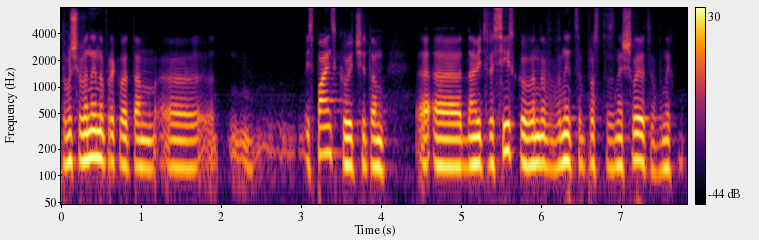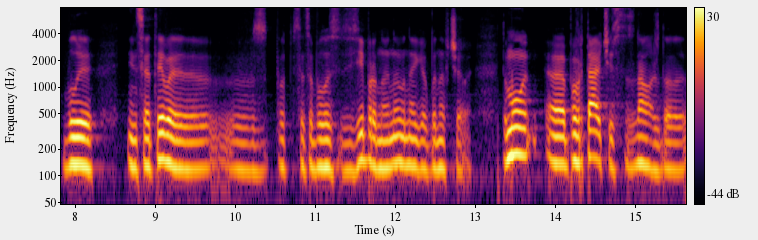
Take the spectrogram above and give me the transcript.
тому що вони, наприклад, там е, іспанською чи там е, е, навіть російською, вони, вони це просто знайшли. В них були ініціативи, е, все це було зібрано, і ну, вони якби навчили. Тому, е, повертаючись знову ж до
